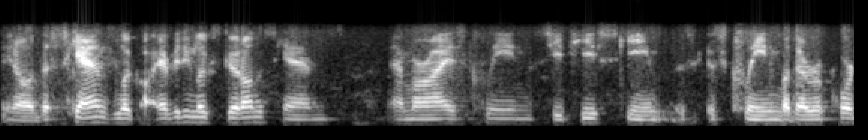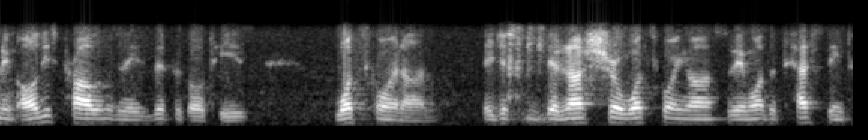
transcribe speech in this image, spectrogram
you know, the scans look, everything looks good on the scans. MRI is clean, CT scan is, is clean, but they're reporting all these problems and these difficulties. What's going on? They just they're not sure what's going on, so they want the testing to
